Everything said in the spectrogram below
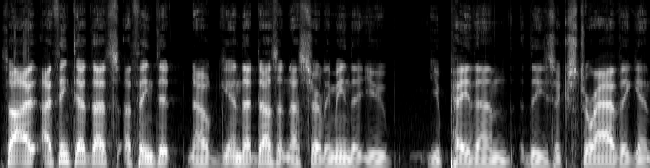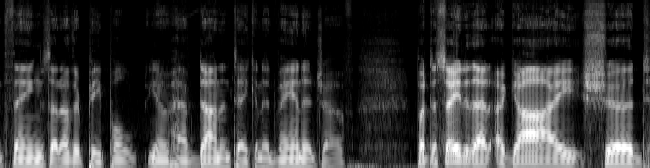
So I, I think that that's a thing that now again that doesn't necessarily mean that you you pay them these extravagant things that other people you know have done and taken advantage of, but to say to that a guy should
